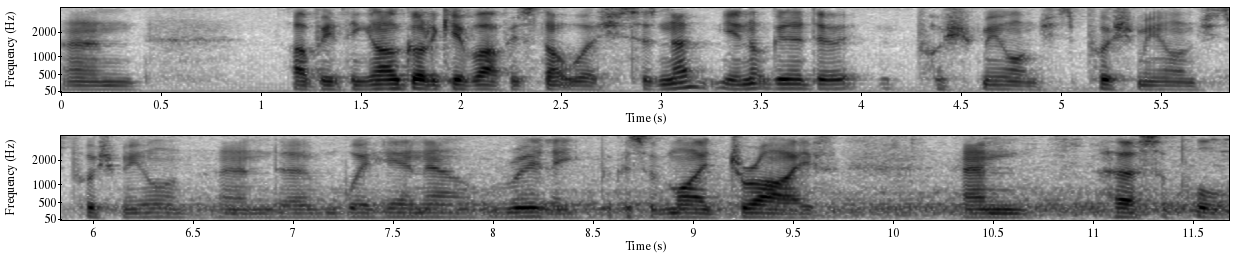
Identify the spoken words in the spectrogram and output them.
And I've been thinking, I've got to give up, it's not worth She says, no, you're not going to do it. Push me on. She's pushed me on. She's pushed me on. And um, we're here now, really, because of my drive and her support.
